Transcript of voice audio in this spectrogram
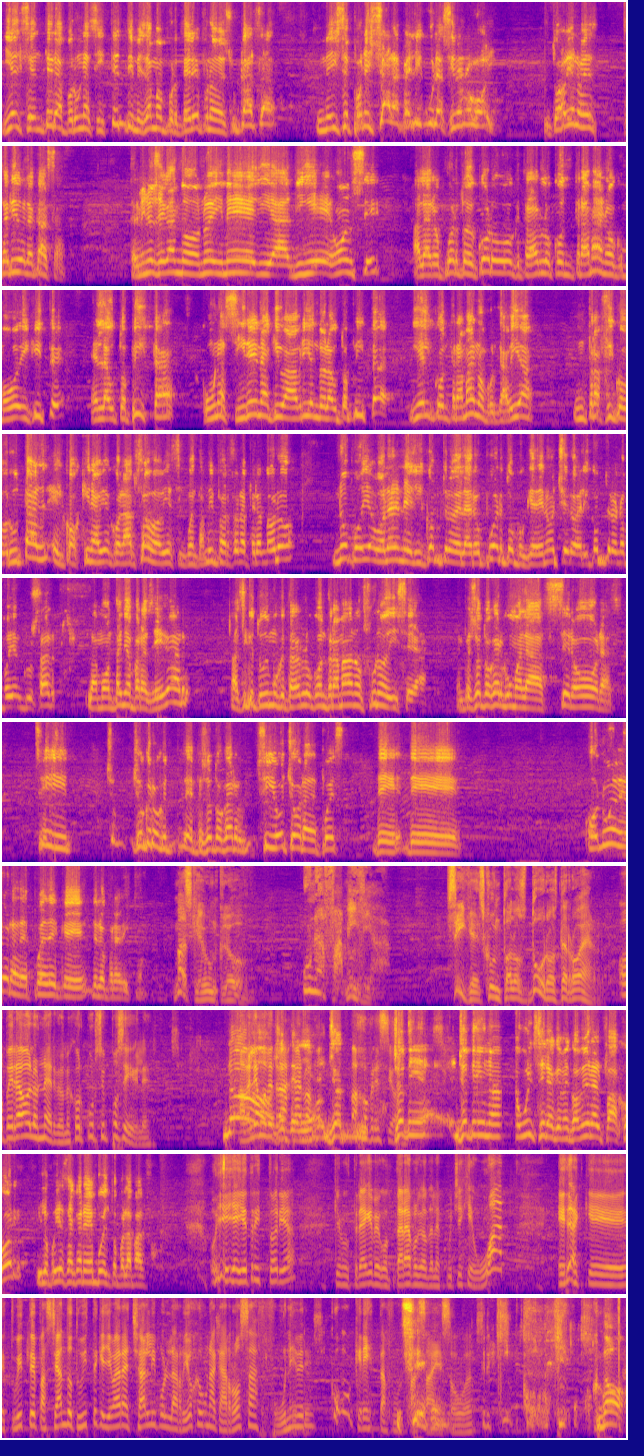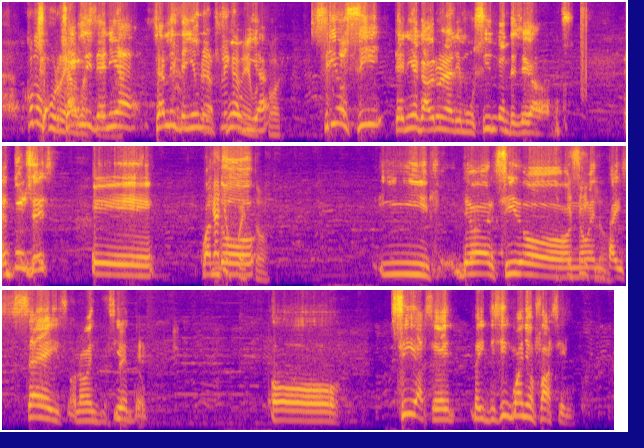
Y él se entera por un asistente y me llama por teléfono de su casa. Y me dice, pone ya la película, si no, no voy. Y todavía no he salido de la casa. Terminó llegando nueve y media, diez, once al aeropuerto de Córdoba, que traerlo contramano, como vos dijiste, en la autopista, con una sirena que iba abriendo la autopista y él contramano, porque había un tráfico brutal, el Cosquín había colapsado, había 50.000 personas esperándolo, no podía volar en helicóptero del aeropuerto porque de noche los helicópteros no podían cruzar la montaña para llegar, así que tuvimos que traerlo contramano, fue una odisea. Empezó a tocar como a las cero horas. Sí, yo, creo que empezó a tocar, sí, ocho horas después de, de o nueve horas después de, que, de lo previsto. Más que un club, una familia. Sigues junto a los duros de roer. Operado los nervios, mejor curso imposible. No, Hablemos de trabajar yo tenía, bajo, yo, bajo presión. Yo tenía, yo tenía una úlcera que me comía un alfajor y lo podía sacar envuelto por la panza. Oye, y hay otra historia que me gustaría que me contara porque cuando la escuché dije, ¿what? Era que estuviste paseando, tuviste que llevar a Charlie por La Rioja una carroza fúnebre. ¿Cómo crees esta Sí. pasa eso, güey? ¿Qué- No, ¿Cómo ocurre algo Charlie así, tenía, Charlie tenía una por fobia. favor. sí o sí tenía que haber una limusín donde llegábamos. Entonces, eh, ¿Qué año fue cuando. esto? Y debe haber sido ¿En qué siglo? 96 o 97. O. Sí, hace 20 25 años fácil.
